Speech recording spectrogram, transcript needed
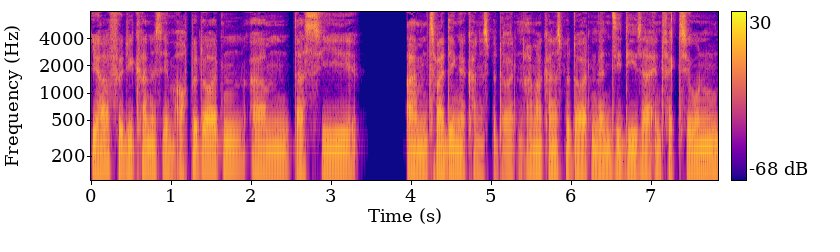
Ja, für die kann es eben auch bedeuten, ähm, dass sie ähm, zwei Dinge kann es bedeuten. Einmal kann es bedeuten, wenn sie dieser Infektion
